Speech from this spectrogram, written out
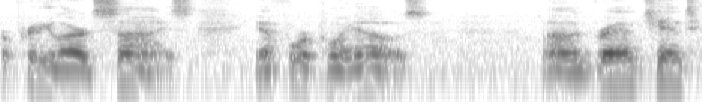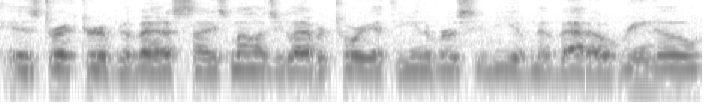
a pretty large size. You have 4.0s. Uh, Graham Kent is director of Nevada Seismology Laboratory at the University of Nevada, Reno.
